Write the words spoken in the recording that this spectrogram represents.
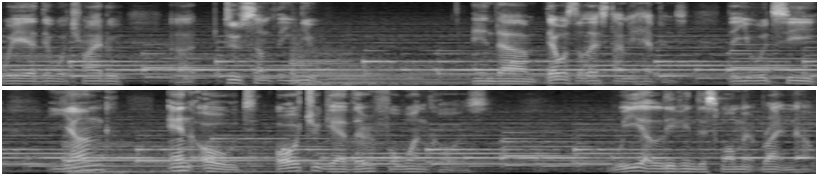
where they were trying to uh, do something new. And um, that was the last time it happened. That you would see young and old all together for one cause. We are living this moment right now.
